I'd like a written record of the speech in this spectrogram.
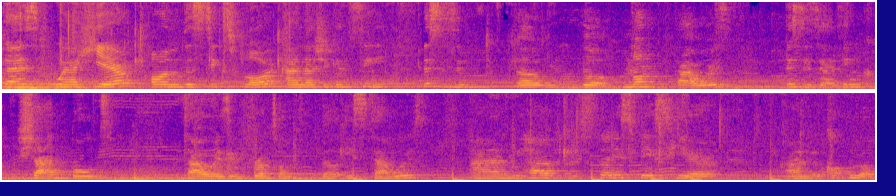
guys, we're here on the sixth floor and as you can see, this is um, the North Towers. This is I think Shadbolt Towers in front of the East Towers. And we have a study space here and a couple of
